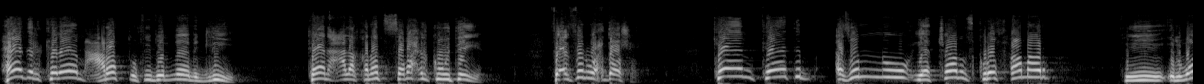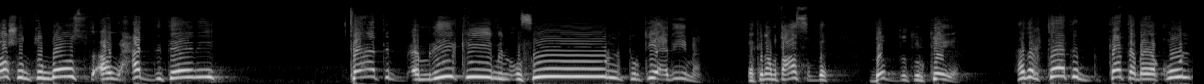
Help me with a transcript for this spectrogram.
هذا الكلام عرضته في برنامج لي كان على قناة الصباح الكويتية في 2011 كان كاتب أظنه يا تشارلز كراوتهامر في الواشنطن بوست أو حد تاني كاتب أمريكي من أصول تركية قديمة لكنه متعصب ضد تركيا. هذا الكاتب كتب يقول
